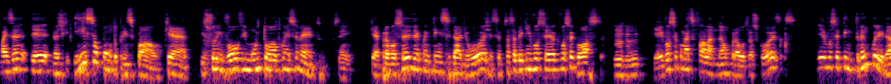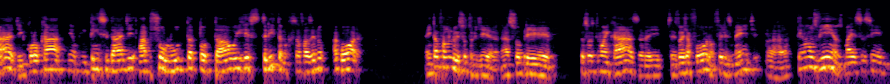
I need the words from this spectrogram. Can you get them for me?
Mas é, é, eu acho que esse é o ponto principal, que é, isso envolve muito autoconhecimento. Sim. Que é para você viver com intensidade hoje, você precisa saber quem você é e o que você gosta. Uhum. E aí você começa a falar não para outras coisas, e aí você tem tranquilidade em colocar meu, intensidade absoluta, total e restrita no que você está fazendo agora. A gente estava falando isso outro dia, né, sobre pessoas que vão em casa, e vocês dois já foram, felizmente, Aham. tem lá uns vinhos, mas assim,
